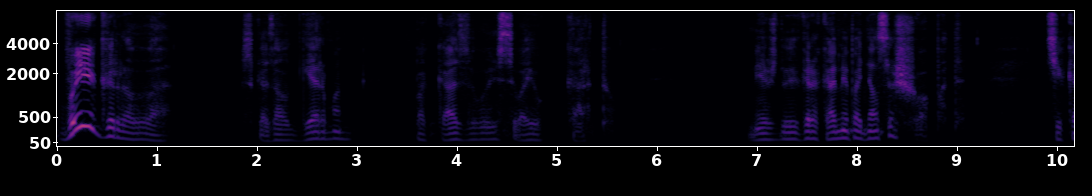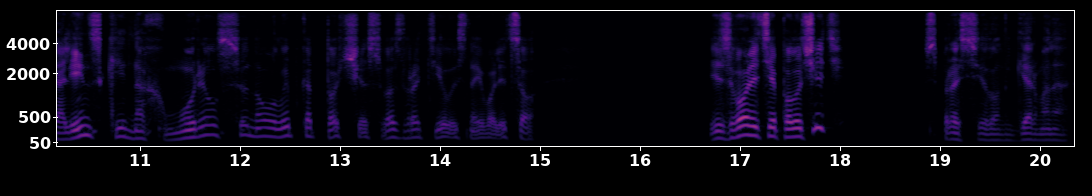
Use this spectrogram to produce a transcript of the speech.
«Выиграла!» — сказал Герман, показывая свою карту. Между игроками поднялся шепот. Чекалинский нахмурился, но улыбка тотчас возвратилась на его лицо. «Изволите получить?» — спросил он Германа.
